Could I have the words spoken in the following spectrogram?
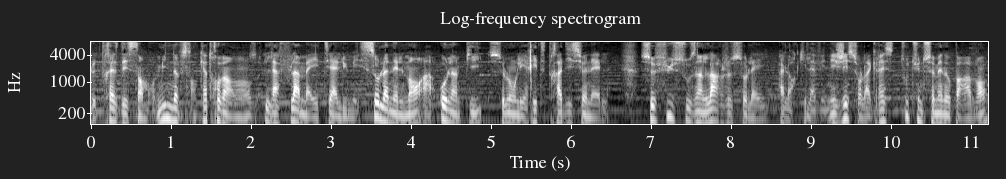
Le 13 décembre 1991, la flamme a été allumée solennellement à Olympie selon les rites traditionnels. Ce fut sous un large soleil, alors qu'il avait neigé sur la Grèce toute une semaine auparavant,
